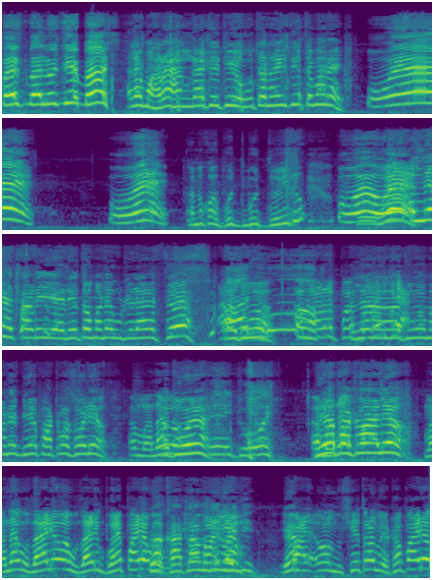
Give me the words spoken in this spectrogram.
બસ બલુજી બસ. એટલે મારા હંગાતે થી એવું તો નહીં થયું તમારે. ઓએ ઓએ તમે કોઈ ભૂત ભૂત જોયું તું? ઓય ઓય અલ્યા તારી એને તો મને ઉડાડે છે. આ જુઓ અમારા પગ અલ્યા, ભરાઈ આ ગયા. જુઓ મને બે પાટવા છોડ્યા. મને જુઓ એ. જોય બે પાટવા આલ્યા. મને ઉલાડ્યો ઉલાડી ભોય પાડ્યો. પેલા ખાટલામાંથી પાડ્યો. વળી દીધી. એમ? પાડ્યો. આમ ક્ષેત્ર મેઠો પાડ્યો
